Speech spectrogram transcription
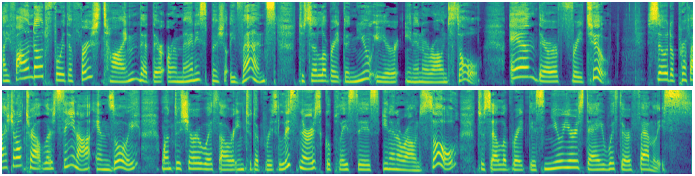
I found out for the first time that there are many special events to celebrate the new year in and around Seoul. And they're free too. So the professional travelers Sina and Zoe want to share with our Into the Breeze listeners good places in and around Seoul to celebrate this New Year's Day with their families.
